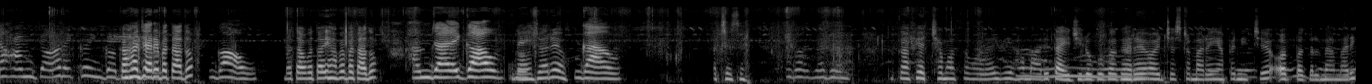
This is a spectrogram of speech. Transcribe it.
हम जा रहे कहीं कहाँ जा रहे बता दो। गाँव। बताओ बताओ यहाँ पे बता दो। हम जा रहे गाँव। गाँव जा रहे हो? गाँव। अच्छे से। तो काफ़ी अच्छा मौसम हो रहा है। ये हमारे ताई जी लोगों का घर है और जस्ट हमारे यहाँ पे नीचे और बगल में हमारी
